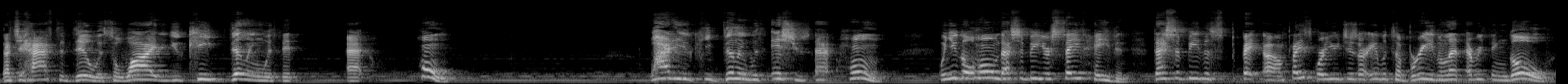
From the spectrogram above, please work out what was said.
that you have to deal with. So why do you keep dealing with it at home? Why do you keep dealing with issues at home? When you go home, that should be your safe haven. That should be the spa- uh, place where you just are able to breathe and let everything go.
